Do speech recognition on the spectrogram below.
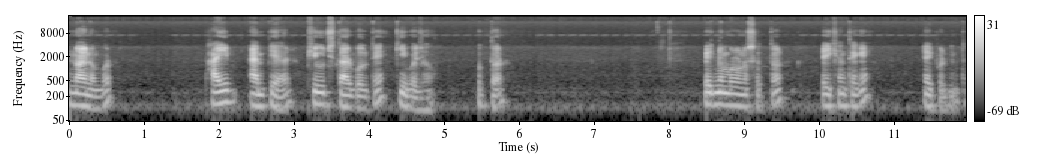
নয় নম্বর। ফাইভ অ্যাম্পিয়ার ফিউজ তার বলতে কি বোঝো? উত্তর। পেজ নম্বর উনসত্তর এইখান থেকে এই পর্যন্ত।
